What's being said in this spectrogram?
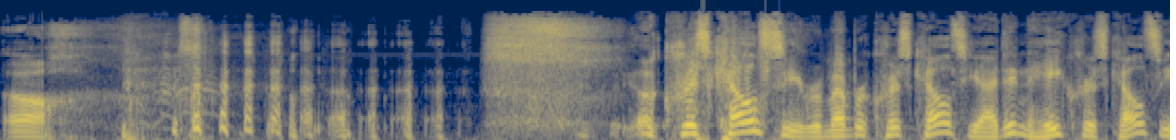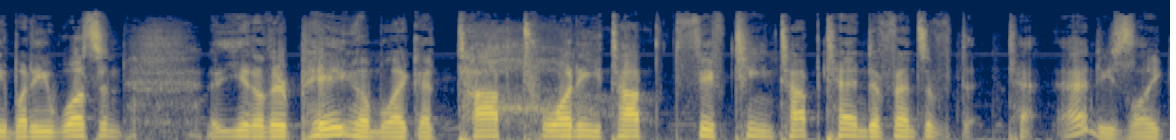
Uh, Chris Kelsay, remember Chris Kelsay? I didn't hate Chris Kelsay, but he wasn't. You know, they're paying him like a top twenty, top fifteen, top ten defensive end. He's like,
